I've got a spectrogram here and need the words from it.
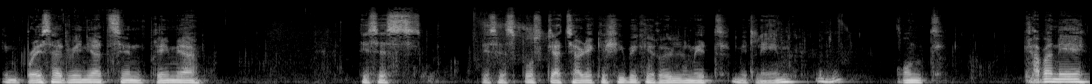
im Braeside Vineyard sind primär dieses dieses postglaziale Geschiebegeröll mit, mit Lehm. Und Cabernet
